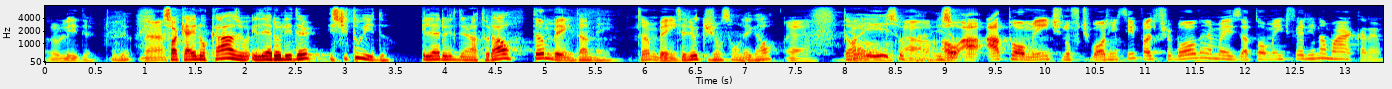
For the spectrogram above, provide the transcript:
era o líder. Entendeu? Né? Só que aí, no caso, ele era o líder instituído. Ele era o líder natural? Também, Também. também. Você viu que junção legal? É. Então é isso, cara. a- Isso- a- atualmente no futebol, a gente sempre fala de futebol, né? Mas atualmente foi a Dinamarca, né?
